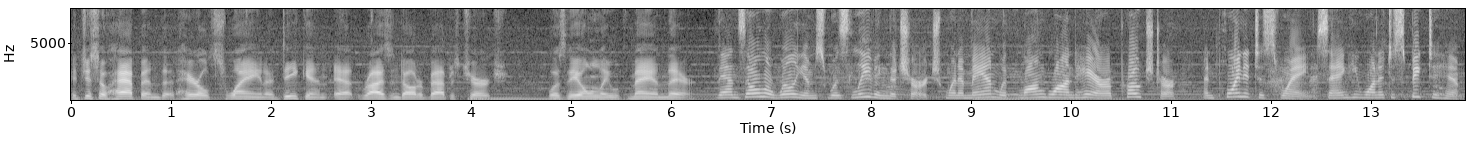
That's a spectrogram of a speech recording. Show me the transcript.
it just so happened that Harold Swain, a deacon at Rising Daughter Baptist Church, was the only man there. Vanzola Williams was leaving the church when a man with long blonde hair approached her and pointed to Swain, saying he wanted to speak to him.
